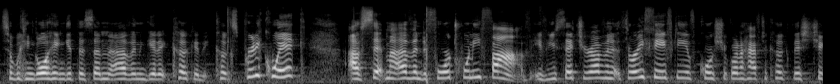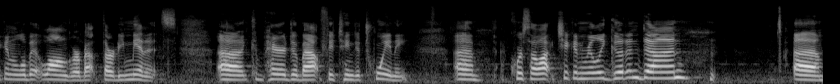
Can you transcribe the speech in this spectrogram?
so we can go ahead and get this in the oven and get it cooking. It cooks pretty quick. I've set my oven to 425. If you set your oven at 350, of course, you're going to have to cook this chicken a little bit longer, about 30 minutes, uh, compared to about 15 to 20. Um, of course, I like chicken really good and done. Uh,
